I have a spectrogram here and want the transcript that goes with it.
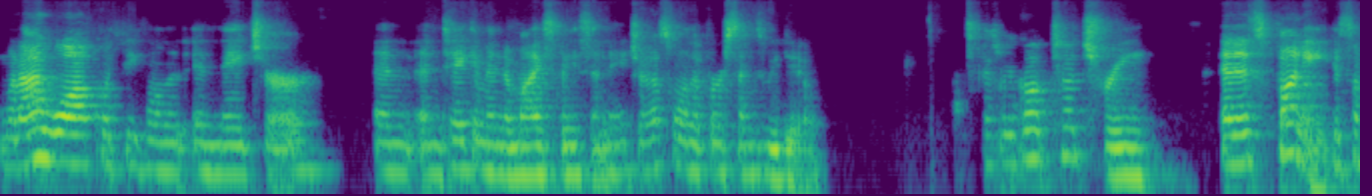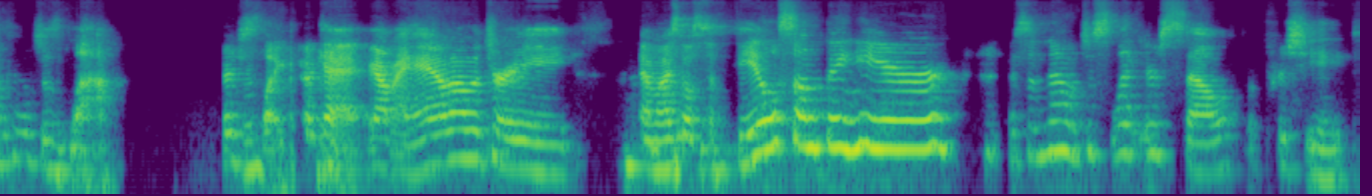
when i walk with people in, in nature and, and take them into my space in nature that's one of the first things we do because we go up to a tree and it's funny because some people just laugh they're just like okay i got my hand on the tree am i supposed to feel something here i said no just let yourself appreciate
